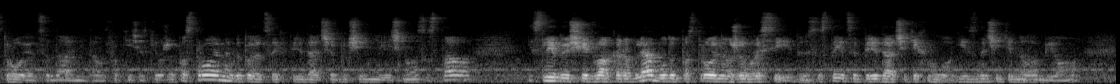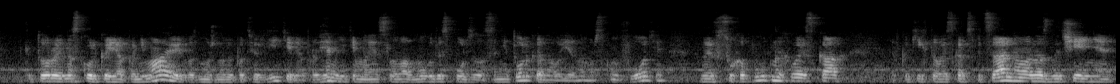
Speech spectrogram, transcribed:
строятся, да, они там фактически уже построены, готовится их передача обучения личного состава. И следующие два корабля будут построены уже в России. То есть состоится передача технологий значительного объема, которые, насколько я понимаю, и, возможно, вы подтвердите или опровергнете мои слова, могут использоваться не только на военно-морском флоте, но и в сухопутных войсках, в каких-то войсках специального назначения,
